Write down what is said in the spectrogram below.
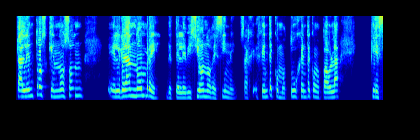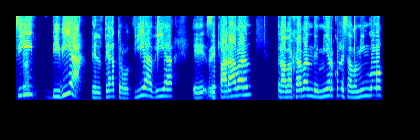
talentos que no son el gran nombre de televisión o de cine. O sea, gente como tú, gente como Paula, que sí vivía del teatro día a día, eh, se paraban, trabajaban de miércoles a domingo,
